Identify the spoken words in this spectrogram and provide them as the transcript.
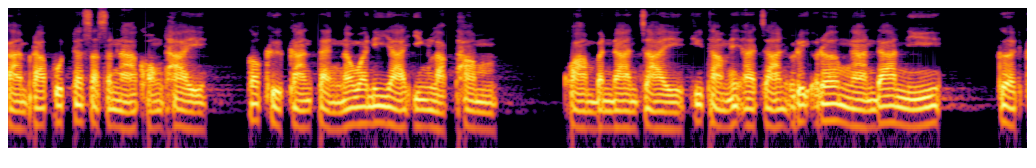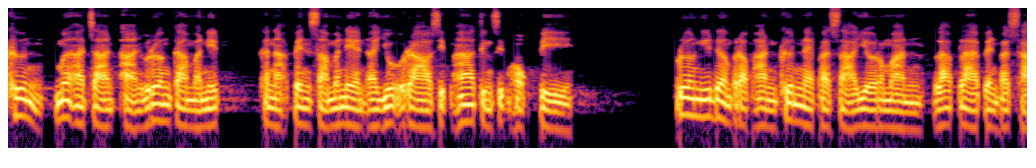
การพระพุทธศาสนาของไทย ก็คือการแต่งนวนิยายอิงหลักธรรม ความบันดาลใจที่ทำให้อาจารย์ริเริ่มงานด้านนี้ เกิดขึ้นเมื่ออาจารย์อ่านเรื่องกามนิตขณะเป็นสามเณรอายุราว 15-16 ปี เรื่องนี้เดิมประพันธ์ขึ้นในภาษาเยอรมัน และแปลเป็นภาษา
